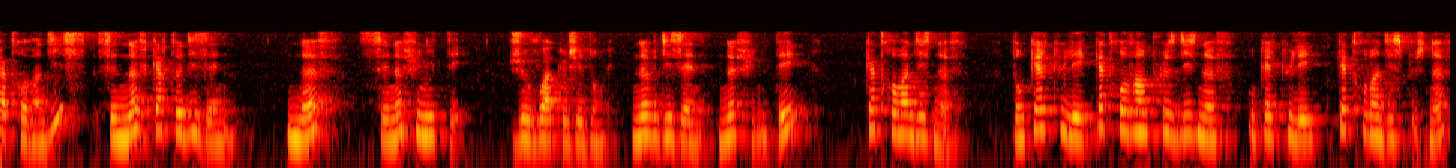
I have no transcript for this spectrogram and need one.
90, c'est 9 cartes dizaines. 9, c'est 9 unités. Je vois que j'ai donc 9 dizaines, 9 unités, 99. Donc calculer 80 plus 19 ou calculer 90 plus 9,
